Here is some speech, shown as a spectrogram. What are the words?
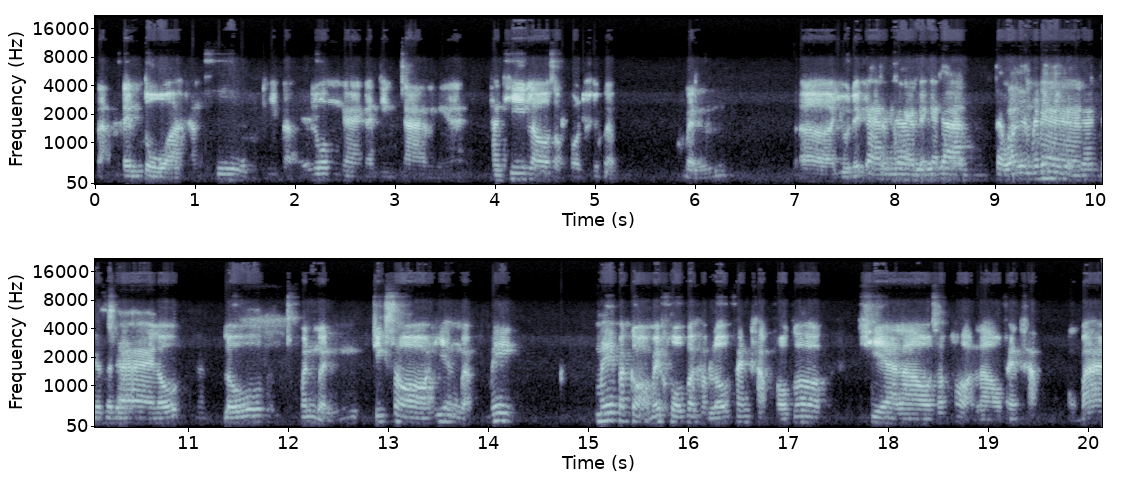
แบบเต็มตัวทั้งคู่ที่แบบได้ร่วมงานกันจริงจังอย่างเงี้ย ทั้งที่เราสองคนคือแบบเหมือน เอ่ออยู่ด้วยกันทำงานด้วยกันแต่ว่ายังไม่ได้มีผลงานการแสดงใช่แล้วแล้วมันเหมือนจิ๊กซอว์ที่ยังแบบไม่ ไม่ประกอบไม่ครบอะครับแล้วแฟนคลับเขาก็เชียร์เราซัพพอร์ตเราแฟนคลับของบ้าน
